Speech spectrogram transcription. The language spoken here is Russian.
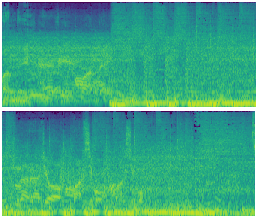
командой.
